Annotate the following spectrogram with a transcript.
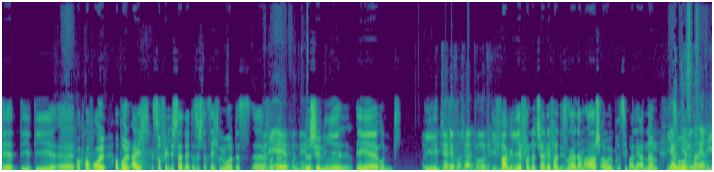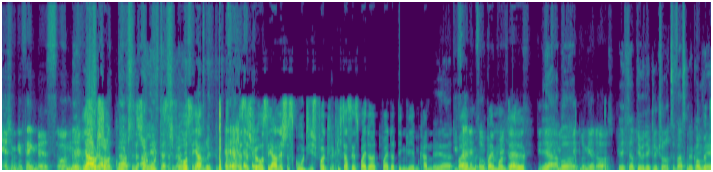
der, die, die, äh, ob- obwohl, obwohl, eigentlich so viel ist da nicht. Das ist tatsächlich nur das äh, Nur die von der. Virginie-Ehe und Die die, Jennifer ist halt tot. die Familie von der Jennifer, die sind halt am Arsch, aber im Prinzip alle anderen. Ja, Und gut, und Terry ist im Gefängnis und. Ja, aber das ist doch gut, da das ist doch gut, das ist für Ozean. Das ist für Ocean ist das gut. Die ist voll glücklich, dass sie jetzt bei der, bei der Ding leben kann. Ja, beim- so beim Mondell. aus. Die sah Ja, aber- deprimiert aus. ich glaube, die wird ihr Glück schon noch zu fassen Die bekommen. wird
